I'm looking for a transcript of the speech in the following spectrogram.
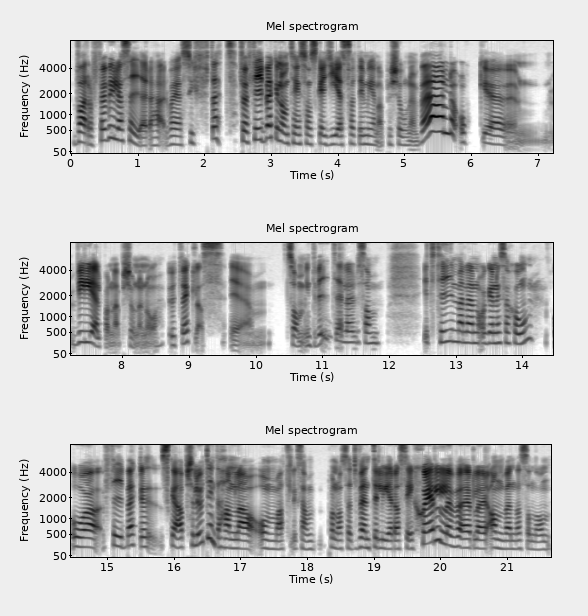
Varför vill jag säga det här? Vad är syftet? För feedback är någonting som ska ges för att vi menar personen väl och eh, vill hjälpa den här personen att utvecklas eh, som individ eller som ett team eller en organisation. Och feedback det ska absolut inte handla om att liksom på något sätt ventilera sig själv eller användas som någon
